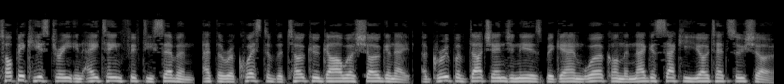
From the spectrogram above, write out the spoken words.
Topic history In 1857, at the request of the Tokugawa shogunate, a group of Dutch engineers began work on the Nagasaki Yotetsusho,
